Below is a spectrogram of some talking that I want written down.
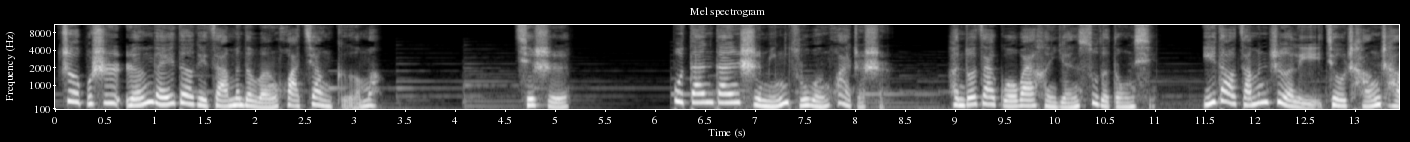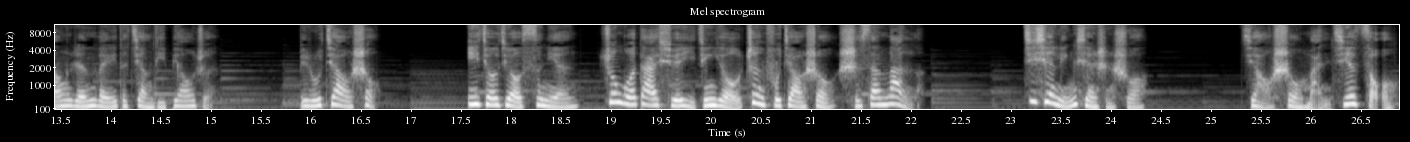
这不是人为的给咱们的文化降格吗？其实，不单单是民族文化这事儿，很多在国外很严肃的东西，一到咱们这里就常常人为的降低标准。比如教授，一九九四年，中国大学已经有正副教授十三万了。季羡林先生说：“教授满街走，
